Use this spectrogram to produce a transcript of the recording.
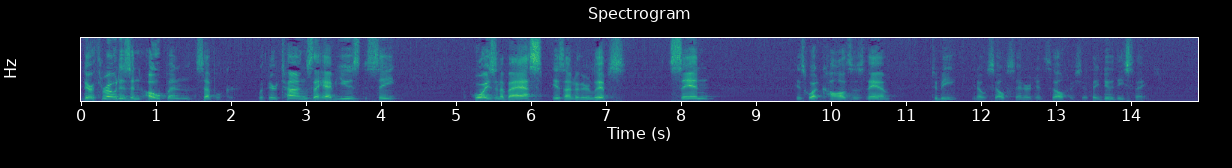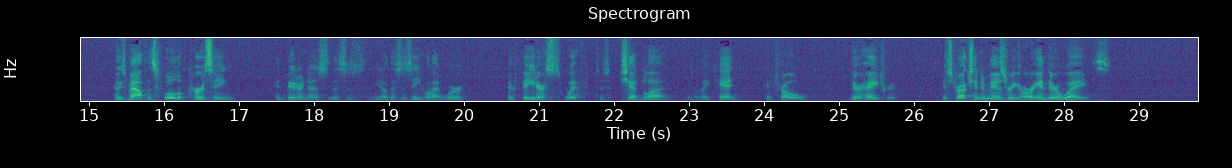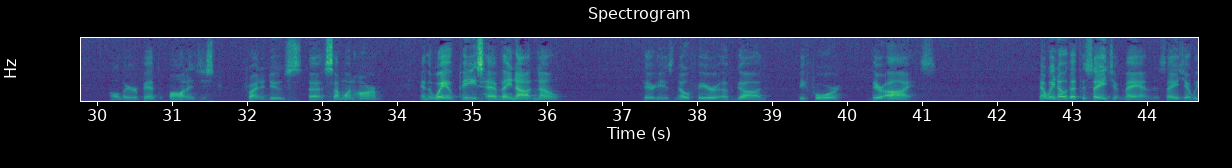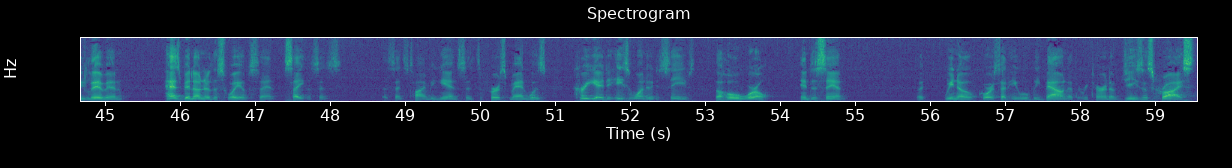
Their throat is an open sepulchre. With their tongues they have used deceit. The poison of asp is under their lips. Sin is what causes them to be, you know, self-centered and selfish that they do these things. Whose mouth is full of cursing and bitterness. This is, you know, this is evil at work. Their feet are swift to shed blood. You know, they can't control their hatred. Destruction and misery are in their ways. All they are bent upon is just trying to do uh, someone harm. And the way of peace have they not known. There is no fear of God before their eyes. Now we know that this age of man, this age that we live in, has been under the sway of Satan since, uh, since time began, since the first man was created. He's the one who deceives the whole world into sin. But we know, of course, that he will be bound at the return of Jesus Christ.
